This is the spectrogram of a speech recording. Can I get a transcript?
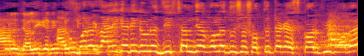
উপরে জালি কাটিং আর উপরে জালি কাটিং কোনো জিপসাম দিয়ে করলে দুশো সত্তর টাকা স্কোয়ার ফিট হবে।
